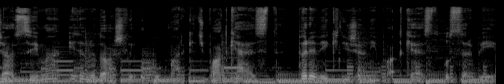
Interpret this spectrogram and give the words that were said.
Ćao svima i dobrodošli u Bookmarkić podcast, prvi književni podcast u Srbiji.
